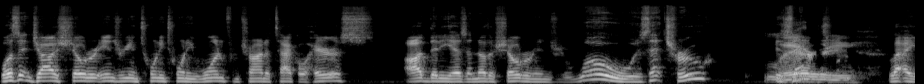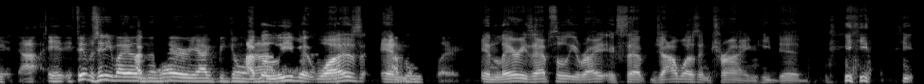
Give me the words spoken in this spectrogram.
wasn't Josh's shoulder injury in 2021 from trying to tackle Harris? Odd that he has another shoulder injury. Whoa, is that true? Is Larry. That true? I, if it was anybody other I, than Larry, I'd be going. I believe it was, and Larry and Larry's absolutely right, except Ja wasn't trying. He did. he, he,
